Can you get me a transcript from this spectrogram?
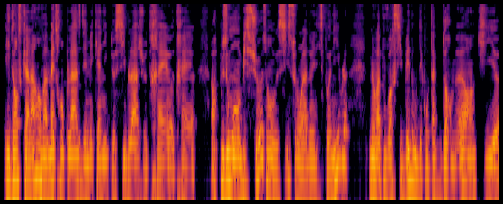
Et dans ce cas-là, on va mettre en place des mécaniques de ciblage très, euh, très, alors plus ou moins ambitieuses hein, aussi selon la donnée disponible, mais on va pouvoir cibler donc des contacts dormeurs hein, qui, euh,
